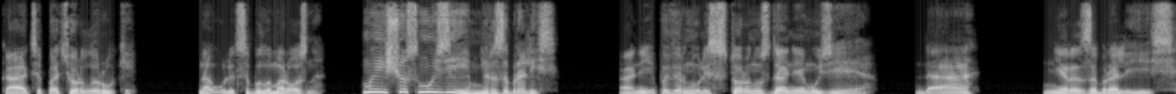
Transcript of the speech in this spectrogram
Катя потерла руки. На улице было морозно. «Мы еще с музеем не разобрались». Они повернулись в сторону здания музея. Да, не разобрались.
